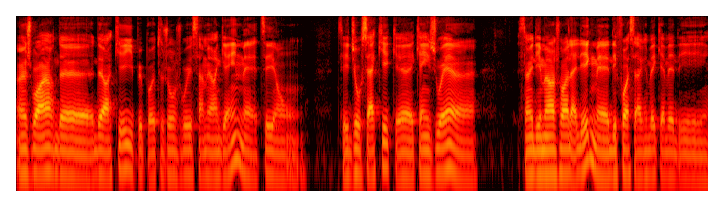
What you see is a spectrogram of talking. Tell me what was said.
Un joueur de, hockey, il peut pas toujours jouer sa meilleure game, mais tu Joe Sakic, quand il jouait, c'est un des meilleurs joueurs de la ligue, mais des fois, ça arrivait qu'il y avait des,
